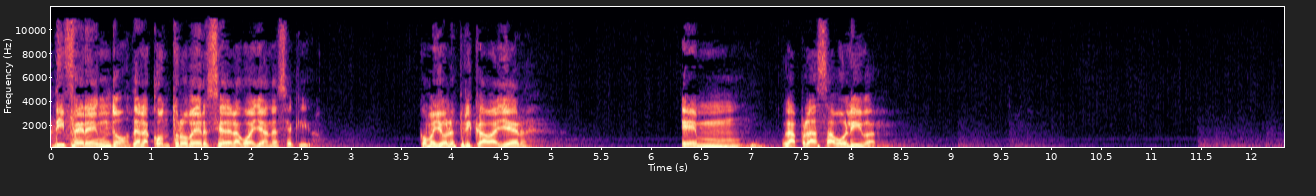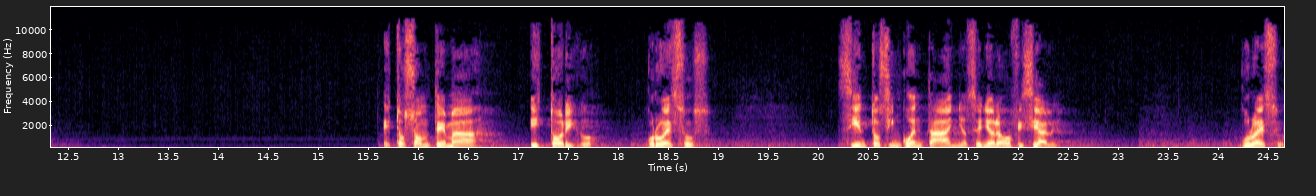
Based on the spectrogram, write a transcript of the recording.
diferendo, de la controversia de la Guayana Esequiba. Como yo lo explicaba ayer en la Plaza Bolívar. Estos son temas históricos, gruesos, 150 años, señores oficiales. Grueso.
